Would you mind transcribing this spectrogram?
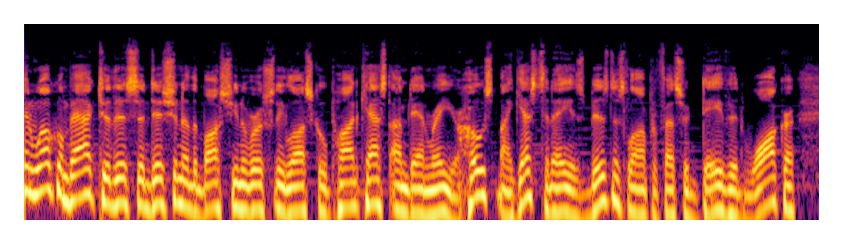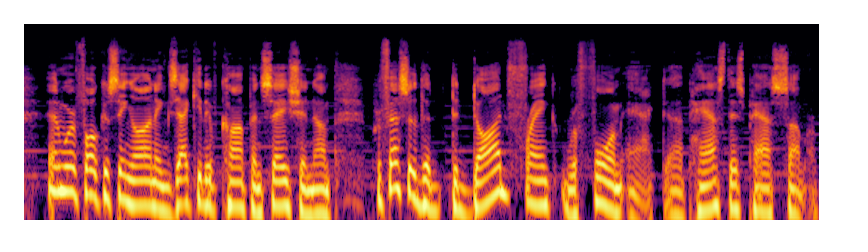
And welcome back to this edition of the Boston University Law School podcast. I'm Dan Ray, your host. My guest today is business law professor David Walker, and we're focusing on executive compensation. Um, professor, the, the Dodd-Frank Reform Act uh, passed this past summer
